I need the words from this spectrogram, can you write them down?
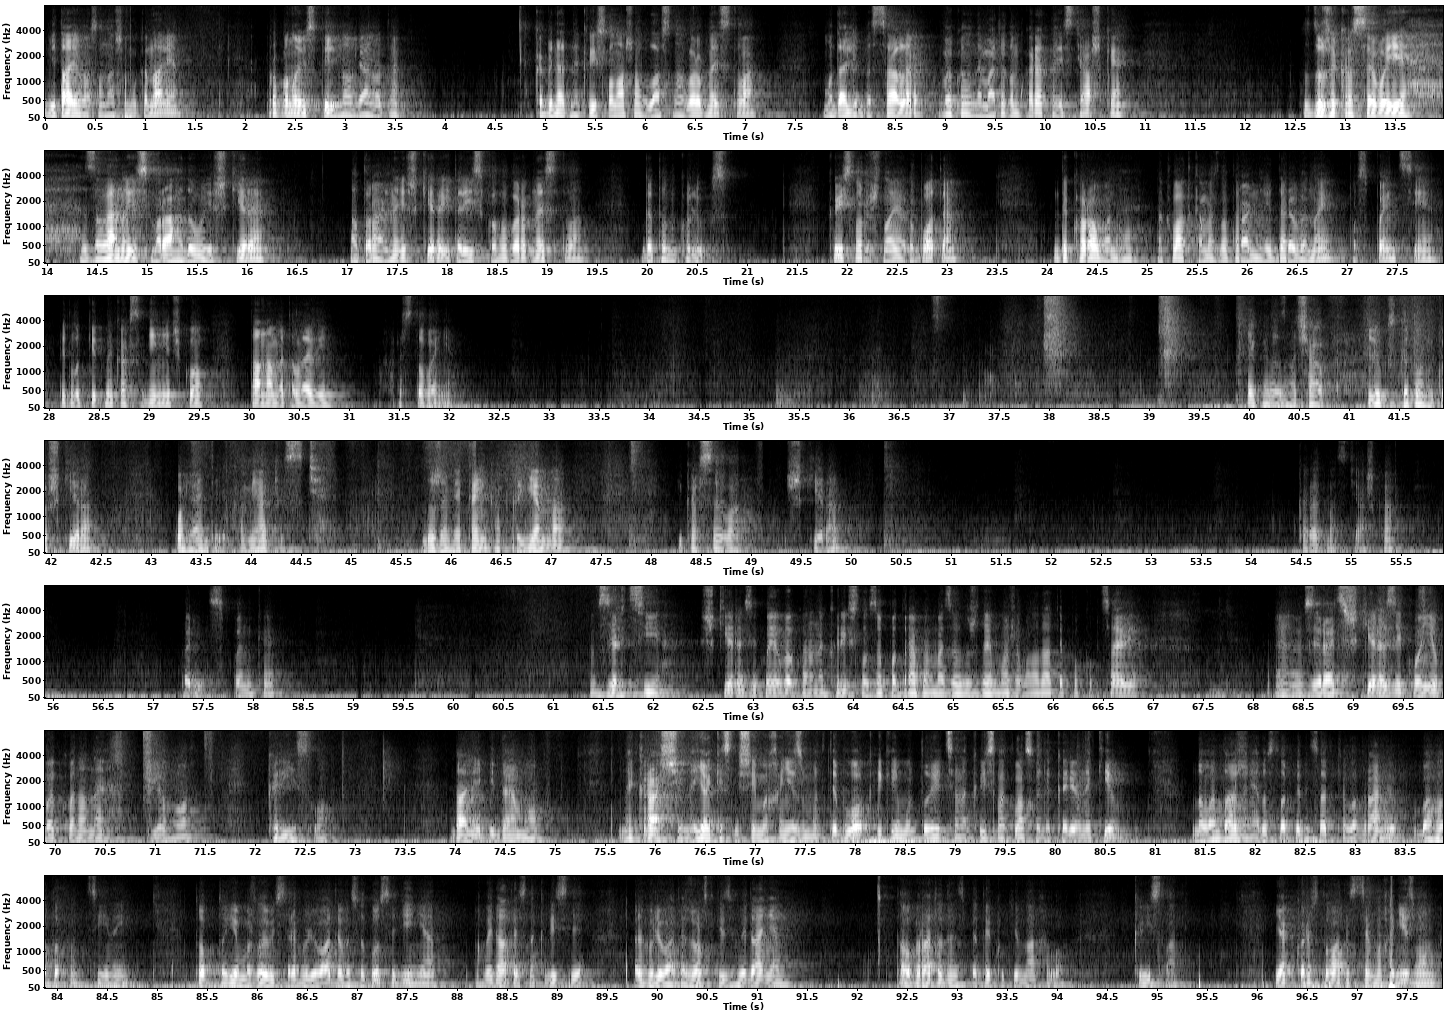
Вітаю вас на нашому каналі. Пропоную спільно оглянути кабінетне крісло нашого власного виробництва моделі Bestseller, виконане методом каретної стяжки з дуже красивої зеленої смарагдової шкіри, натуральної шкіри італійського виробництва гатунку люкс. Крісло ручної роботи, декороване накладками з натуральної деревини по спинці, підлокітниках, сидіннячку та на металевій хрестовині. Як я зазначав, люкс гатунку шкіра. Погляньте, яка м'якість. Дуже м'якенька, приємна і красива шкіра. Каретна стяжка. Перед спинки. Взірці шкіри, з якої виконане крісло за потреби, ми завжди можемо надати покупцеві. Е, Взірець шкіри, з якої виконане його крісло. Далі йдемо найкращий, найякісніший механізм мультиблок, який монтується на крісла класу для керівників. Навантаження до 150 кг, багатофункційний. Тобто є можливість регулювати висоту сидіння, гойдатись на кріслі, регулювати жорсткість гойдання та обирати один з п'яти кутів нахилу крісла. Як користуватися цим механізмом,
